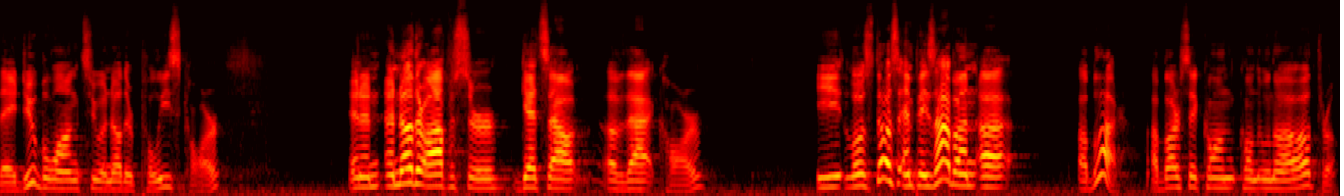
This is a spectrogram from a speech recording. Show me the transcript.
they do belong to another police car. And an, another officer gets out of that car. Y los dos empezaban a hablar, hablarse con, con uno a otro.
